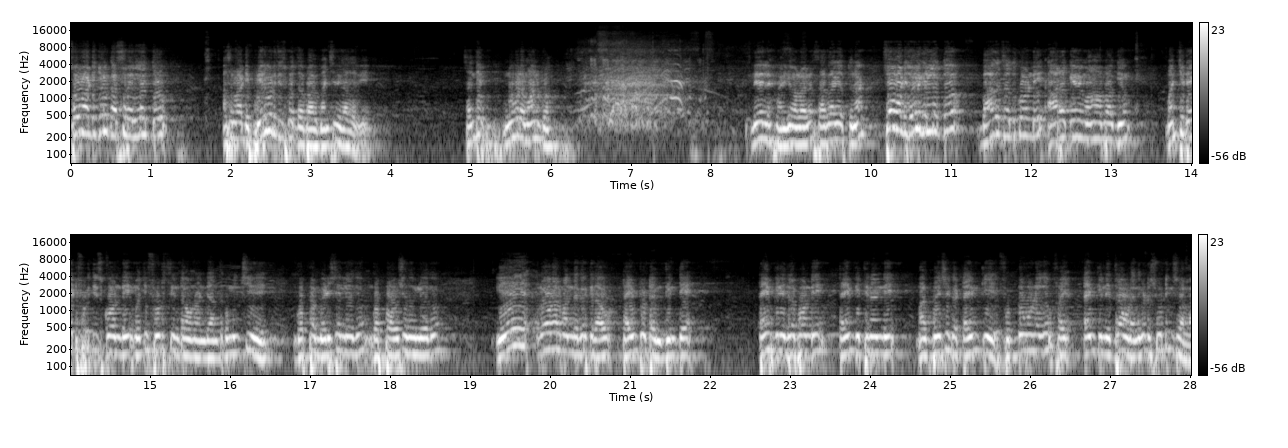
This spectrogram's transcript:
సో వాటి జోలికి అసలు వెళ్ళొద్దు. అసలు వాటి పేరు కూడా తీసుకొద్దా బాగా మంచిది కాదు అది. సందీప్ నువ్వు కూడా మానుకో. లేదు అడిగే వాళ్ళు సరదా చెప్తున్నా. సో వాటి జోలికి వెళ్ళొద్దు బాగా చదువుకోండి ఆరోగ్యమే మహాభాగ్యం. మంచి డైట్ ఫుడ్ తీసుకోండి మంచి ఫ్రూట్స్ తింటా ఉండండి. అంతకు మించి గొప్ప మెడిసిన్ లేదు గొప్ప ఔషధం లేదు. ఏ రోగాలు మన దగ్గరికి రావు. టైం టు టైం తింటే. టైంకి నిద్రపోండి టైంకి తినండి. మాకు బేసిక్గా టైంకి ఫుడ్ ఉండదు ఫైవ్ టైంకి నిద్ర ఉండదు. ఎందుకంటే షూటింగ్స్ వల్ల.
